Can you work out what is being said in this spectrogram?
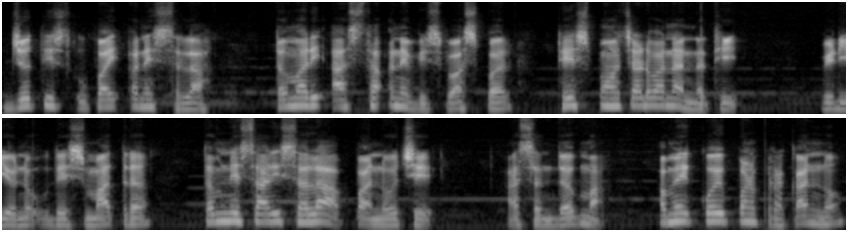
જ્યોતિષ ઉપાય અને સલાહ તમારી આસ્થા અને વિશ્વાસ પર ઠેસ પહોંચાડવાના નથી. વિડીયોનો ઉદ્દેશ માત્ર તમને સારી સલાહ આપવાનો છે. આ સંદર્ભમાં અમે કોઈ પણ પ્રકારનો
